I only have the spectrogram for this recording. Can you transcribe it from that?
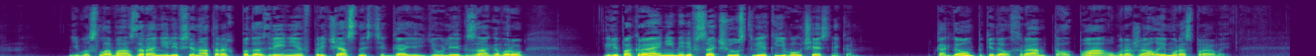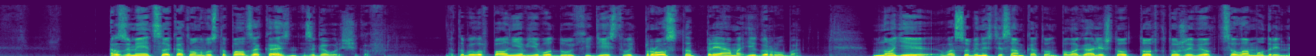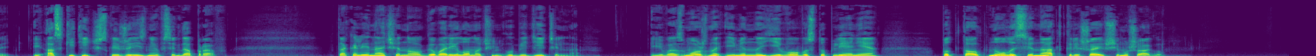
его слова заронили в сенаторах подозрение в причастности Гая Юлия к заговору или, по крайней мере, в сочувствии к его участникам. Когда он покидал храм, толпа угрожала ему расправой. Разумеется, Катон выступал за казнь заговорщиков. Это было вполне в его духе — действовать просто, прямо и грубо. Многие, в особенности сам Катон, полагали, что тот, кто живет целомудренной и аскетической жизнью, всегда прав. Так или иначе, но говорил он очень убедительно. И, возможно, именно его выступление подтолкнуло Сенат к решающему шагу.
